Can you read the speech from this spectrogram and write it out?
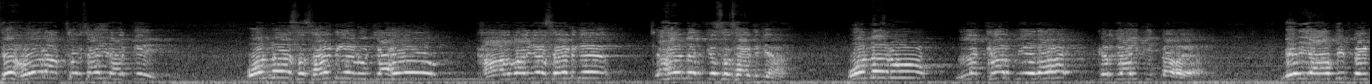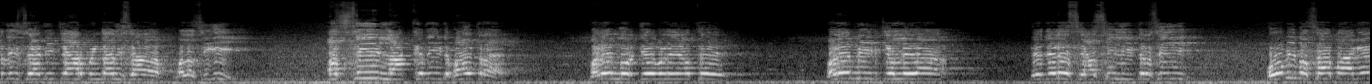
ਤੇ ਹੋਰ ਅਫਸਰਸ਼ਾਹੀ ਰਲ ਕੇ ਉਹਨਾਂ ਸੁਸਾਇਟੀਆਂ ਨੂੰ, ਚਾਹੇ ਉਹ ਖਾਦ ਵਾਲੀਆਂ ਸੁਸਾਇਟੀਆਂ ਚਾਹੇ ਮਿਲਕ ਸੁਸਾਇਟੀਆਂ ਉਹਨਾਂ ਨੂੰ ਲੱਖਾਂ ਰੁਪਏ ਦਾ ਕਰਜ਼ਾਈ ਕੀਤਾ ਹੋਇਆ। ਮੇਰੀ ਆਪ ਦੀ ਪਿੰਡ ਦੀ ਸਾਡੀ ਚਾਰ ਪਿੰਡਾਂ ਦੀ ਮਤਲਬ ਸੀਗੀ। 80 ਲੱਖ ਦੀ ਡਿਫਾਲਟਰ ਹੈ। ਬੜੇ ਮੁਰਗੇ ਬਣੇ ਆ ਉੱਥੇ, ਬੜੇ ਮੀਟ ਚੱਲੇ ਆ, ਤੇ ਜਿਹੜੇ ਸਿਆਸੀ ਲੀਡਰ ਸੀ, ਉਹ ਵੀ ਬੱਸਾਂ ਪਾ ਗਏ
